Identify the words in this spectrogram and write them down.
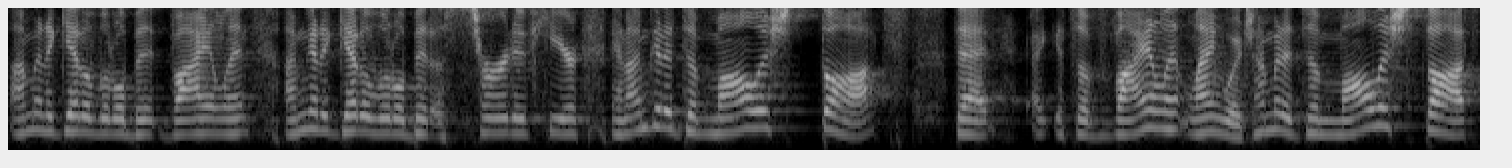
I'm going to get a little bit violent. I'm going to get a little bit assertive here. And I'm going to demolish thoughts that uh, it's a violent language. I'm going to demolish thoughts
